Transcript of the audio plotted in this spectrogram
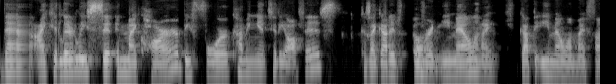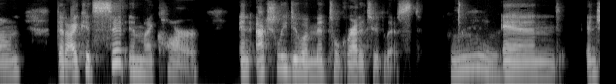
that I could literally sit in my car before coming into the office because I got it over oh. an email and I got the email on my phone that I could sit in my car and actually do a mental gratitude list. Mm. And and,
